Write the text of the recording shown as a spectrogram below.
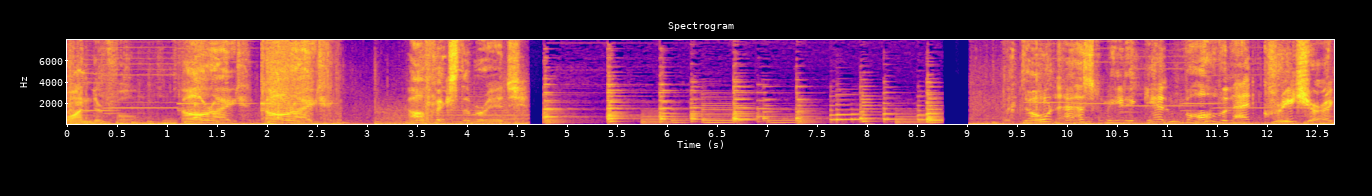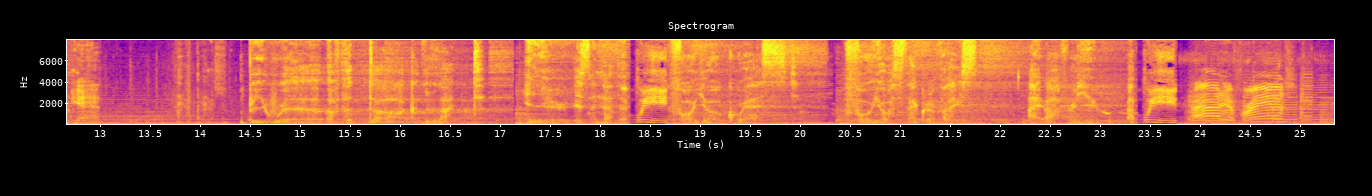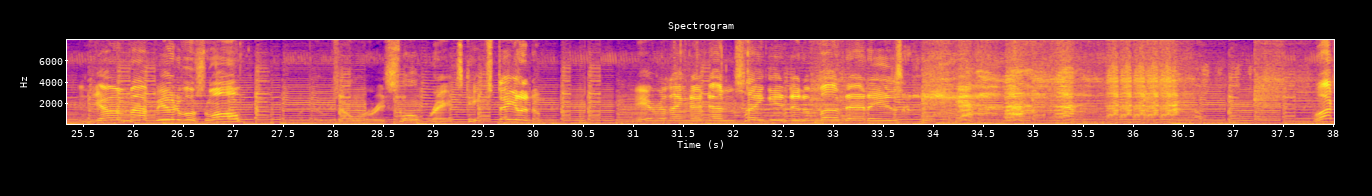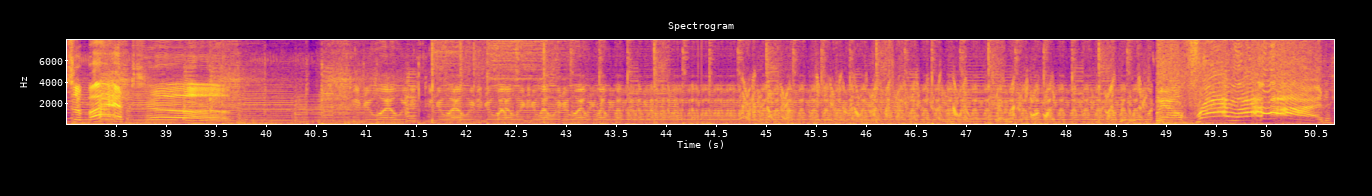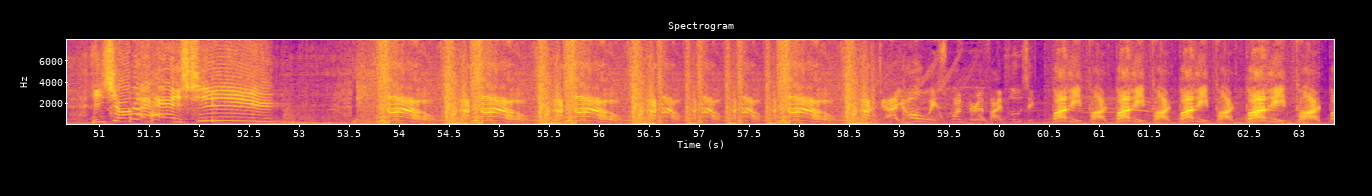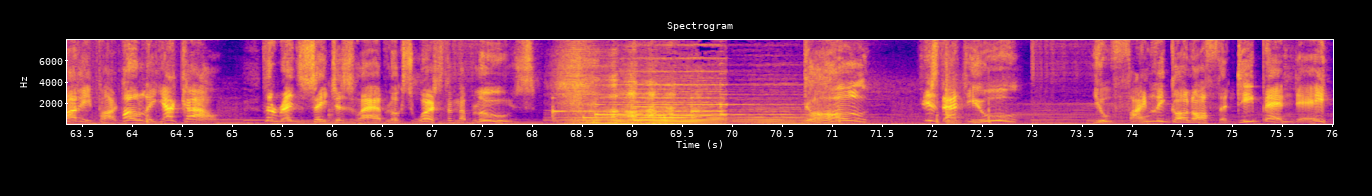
Wonderful. All right, all right. I'll fix the bridge. But don't ask me to get involved with that creature again. Beware of the dark light. Here is another weed for your quest. For your sacrifice, I offer you a weed. Howdy, friends. Enjoying my beautiful swamp? Those ornery swamp rats keep stealing them. Everything that doesn't sink into the mud, that is. What's a bathtub? Well, Fry Fryline! You sure know how always wonder if I'm losing body part, body part, body part, body part, body part. Holy yakkow! The Red Sage's lab looks worse than the Blues. Doll? Is that you? You've finally gone off the deep end, eh?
